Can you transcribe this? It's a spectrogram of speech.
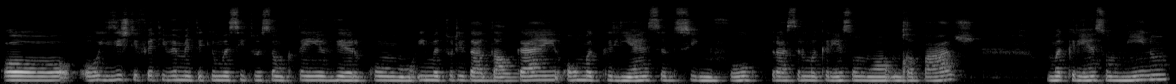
ou, ou existe efetivamente aqui uma situação que tem a ver com imaturidade de alguém, ou uma criança de signo fogo, poderá ser uma criança ou um, um rapaz, uma criança, um menino,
